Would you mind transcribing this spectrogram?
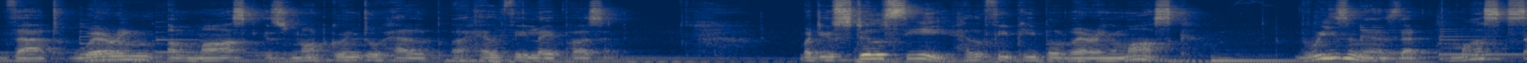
that wearing a mask is not going to help a healthy layperson. But you still see healthy people wearing a mask. The reason is that masks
